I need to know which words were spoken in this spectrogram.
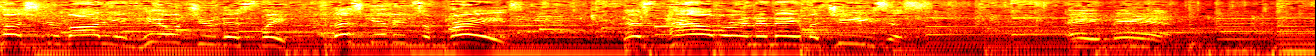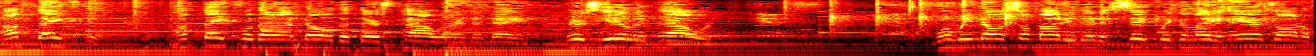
touched your body and healed you this week, let's give him some praise. There's power in the name of Jesus. Amen. I'm thankful. I'm thankful that I know that there's power in the name. There's healing power. When we know somebody that is sick, we can lay hands on them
